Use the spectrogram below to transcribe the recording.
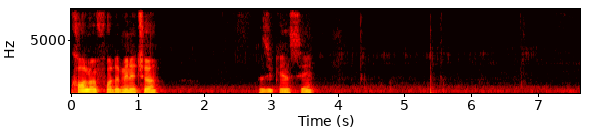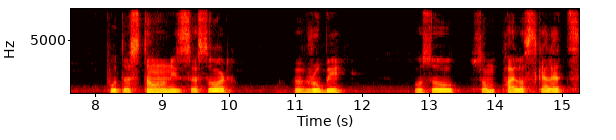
color for the miniature, as you can see. put a stone on his uh, sword, a ruby, also some pile of skeletons,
